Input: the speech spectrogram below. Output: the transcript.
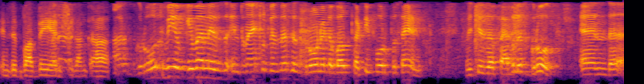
in Zimbabwe and Sri Lanka? Our growth we have given is international business has grown at about 34%, which is a fabulous growth. And uh,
